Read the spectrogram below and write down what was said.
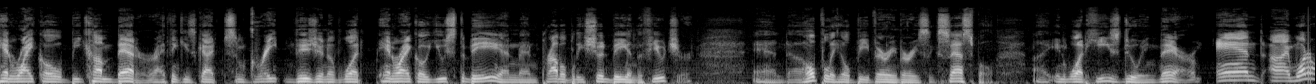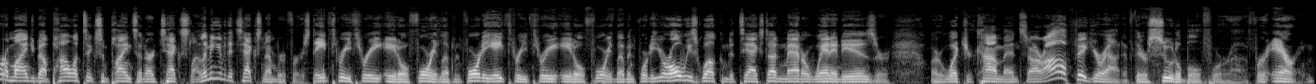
Henrico become better. I think he's got some great vision of what Henrico used to be and, and probably should be in the future. And uh, hopefully he'll be very, very successful uh, in what he's doing there. And I want to remind you about politics and pints on our text line. Let me give you the text number first 833 804 1140. 833 804 1140. You're always welcome to text. Doesn't matter when it is or, or what your comments are. I'll figure out if they're suitable for, uh, for airing.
